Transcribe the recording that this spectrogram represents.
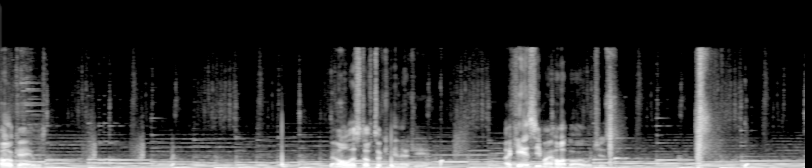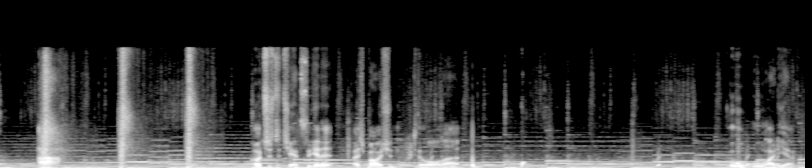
Okay, was... And all this stuff took energy. I can't see my hotbar, which is... Ah! Oh, it's just a chance to get it? I probably shouldn't till all that. Ooh, ooh, idea.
